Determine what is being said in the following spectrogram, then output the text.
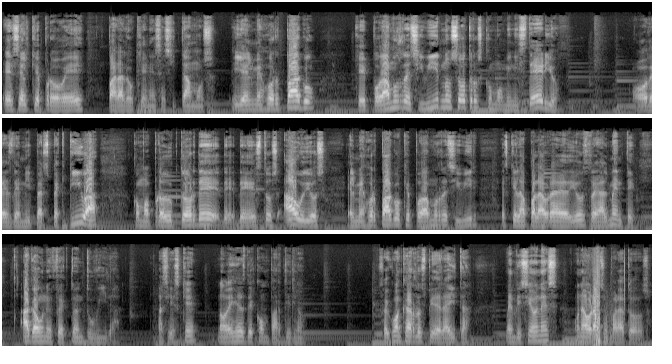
es el que provee para lo que necesitamos. Y el mejor pago que podamos recibir nosotros como ministerio, o desde mi perspectiva como productor de, estos audios, el mejor pago que podamos recibir es que la palabra de Dios realmente haga un efecto en tu vida. Así es que no dejes de compartirlo. Soy Juan Carlos Piedraíta. Bendiciones, un abrazo para todos.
